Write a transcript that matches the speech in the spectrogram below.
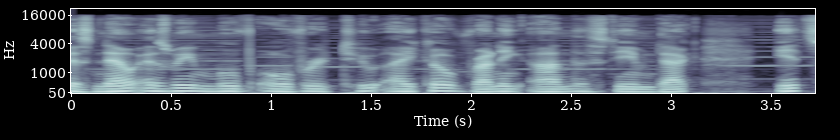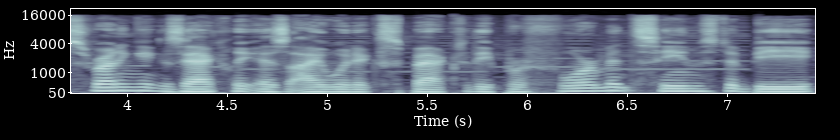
Because now as we move over to Ico running on the Steam Deck, it's running exactly as I would expect. The performance seems to be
